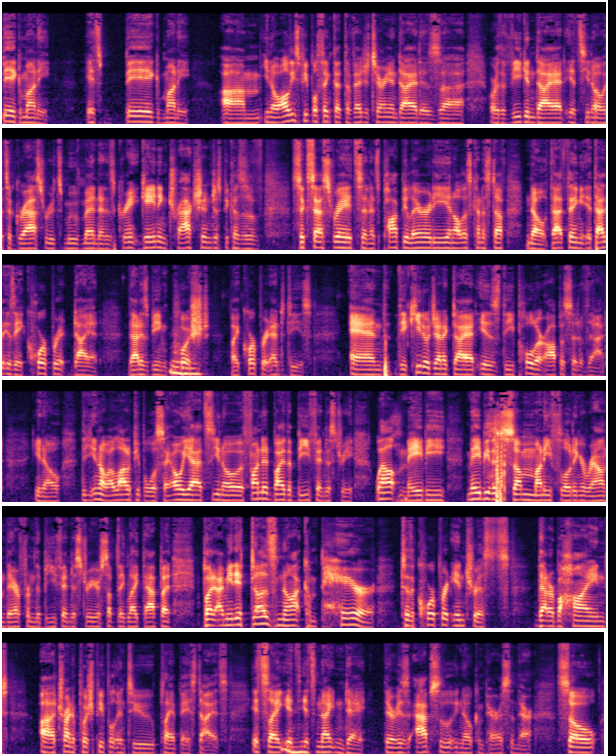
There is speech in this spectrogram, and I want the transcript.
big money. It's big money. Um, you know, all these people think that the vegetarian diet is, uh, or the vegan diet, it's you know, it's a grassroots movement and it's great, gaining traction just because of success rates and its popularity and all this kind of stuff. No, that thing, it, that is a corporate diet that is being pushed by corporate entities, and the ketogenic diet is the polar opposite of that. You know, the, you know, a lot of people will say, "Oh yeah, it's you know funded by the beef industry." Well, maybe, maybe there's some money floating around there from the beef industry or something like that. But, but I mean, it does not compare to the corporate interests that are behind uh, trying to push people into plant-based diets. It's like it's it's night and day. There is absolutely no comparison there. So,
